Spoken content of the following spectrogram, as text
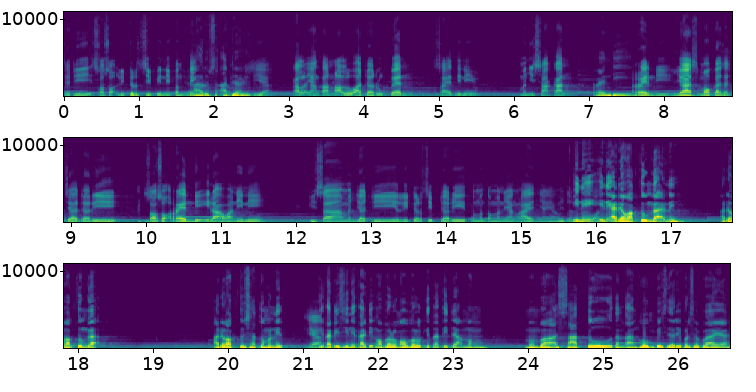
jadi sosok leadership ini penting. Harus ada. Iya. Kalau yang tahun lalu ada Ruben, saat ini menyisakan Randy. Randy. Ya, semoga saja dari sosok Randy Irawan ini bisa menjadi leadership dari teman-teman yang lainnya ya. Ini membuat- ini ada waktu enggak nih? Ada waktu enggak? Ada waktu satu menit. Ya. Kita di sini tadi ngobrol-ngobrol kita tidak meng- membahas satu tentang home base dari Persebaya.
